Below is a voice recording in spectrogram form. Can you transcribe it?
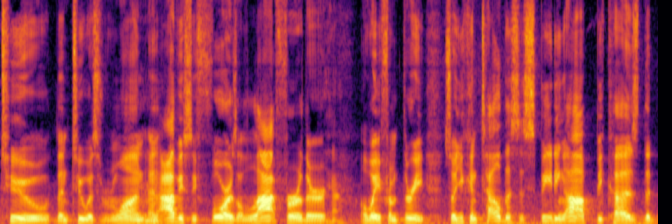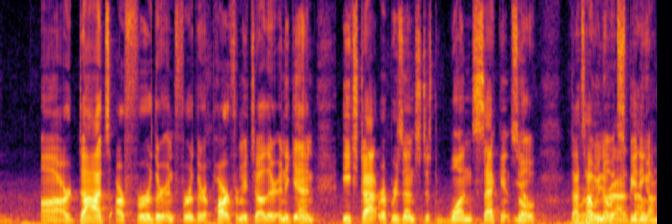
two than two was from one. And obviously, four is a lot further Mm-hmm. Yeah. away from three. So you can tell this is speeding up because the uh, our dots are further and further apart from each other. And again, each dot represents just one second. So Yep. that's Where how we know it's speeding up.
